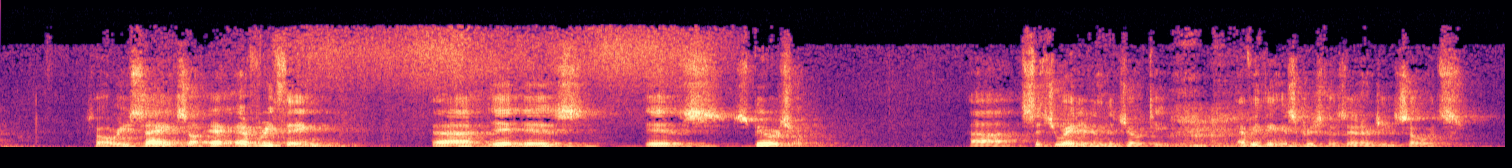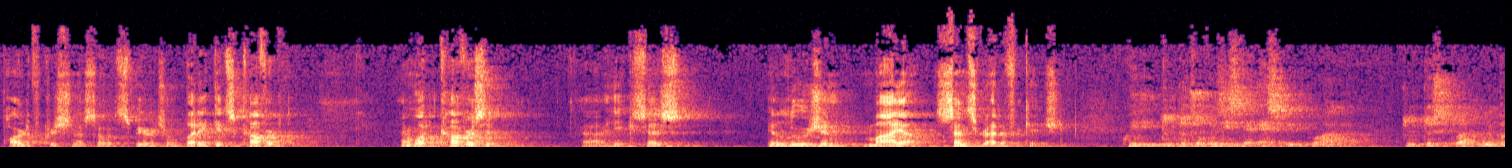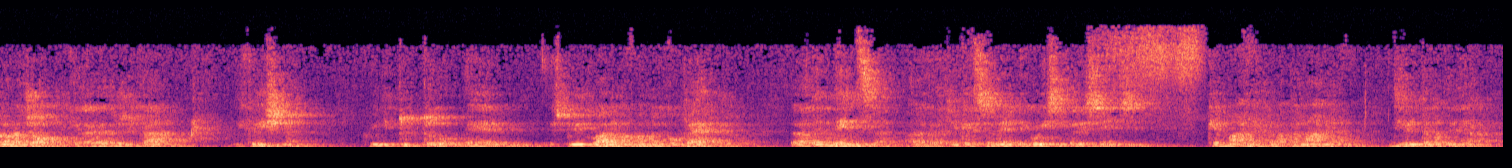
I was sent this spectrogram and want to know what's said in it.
So he's saying, so everything uh, is is spiritual, uh, situated in the Jyoti. Everything is Krishna's energy, so it's part of Krishna, so it's spiritual. But it gets covered, and what covers it? Uh, he says, illusion, maya, sense gratification. Quindi tutto ciò che esiste è spirituale, tutto è situato nel Brahma Jyoti, che è la radiosità di Krishna. Quindi tutto è, è spirituale, ma quando è coperto dalla tendenza alla gratificazione egoistica dei sensi, che è Maya, chiamata Maya, diventa materiale.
